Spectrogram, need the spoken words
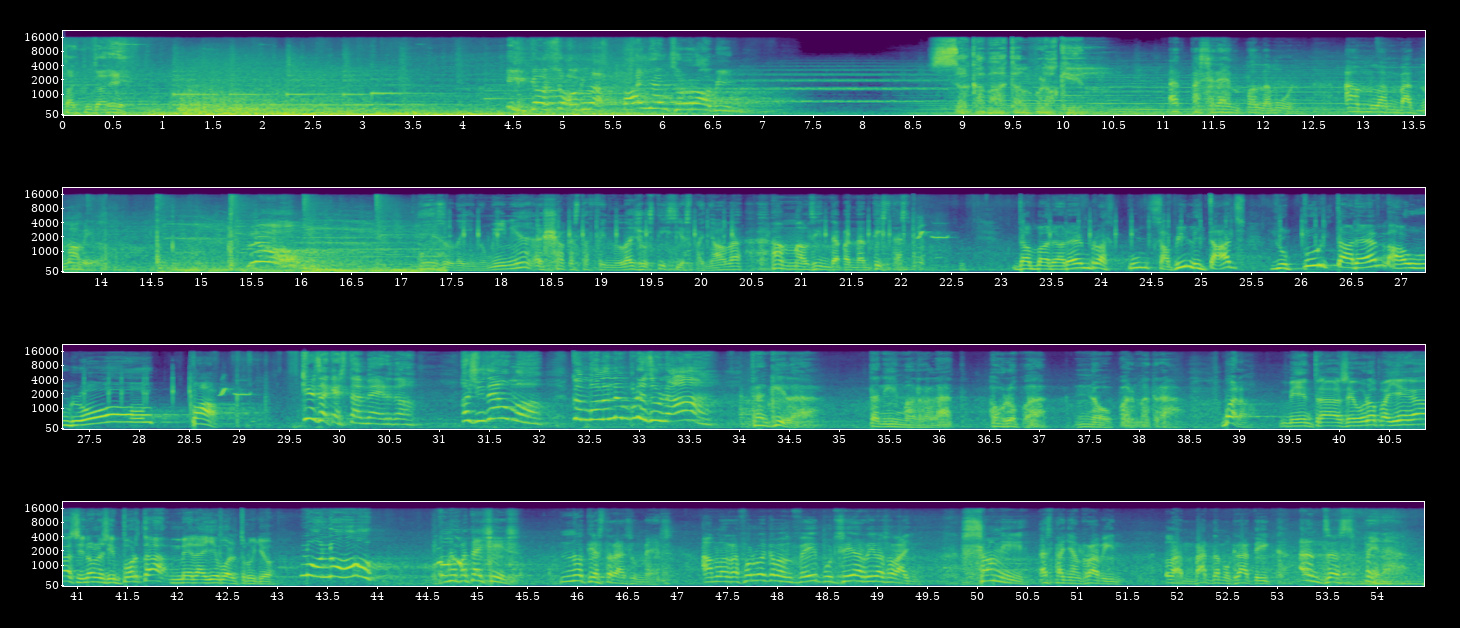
T'ajudaré. I jo sóc l'Espanya ens Robin! S'ha acabat el bròquil. Et passarem pel damunt amb l'embat mòbil. No! És una ignomínia això que està fent la justícia espanyola amb els independentistes. Demanarem responsabilitats i ho portarem a Europa! Què és aquesta merda? Ajudeu-me, que em volen empresonar. Tranquil·la, tenim el relat. Europa no ho permetrà. Bueno, mientras Europa llega, si no les importa, me la llevo al trullo. No, no. No pateixis, no t'hi estaràs un mes. Amb la reforma que van fer, potser arribes a l'any. Som-hi, Espanya en Robin. L'embat democràtic ens espera.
